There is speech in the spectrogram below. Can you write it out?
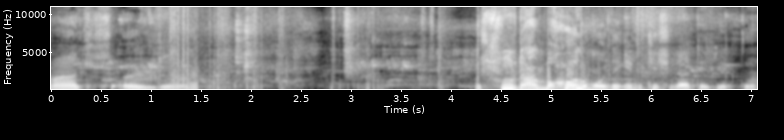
Bayağı kişi öldü. Şuradan bakalım orada yeni kişiler de girdi.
